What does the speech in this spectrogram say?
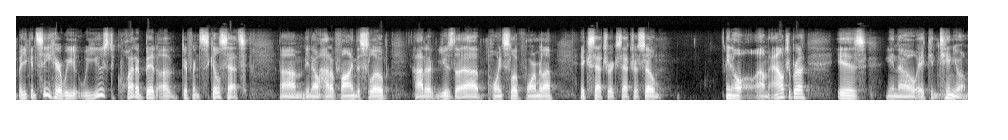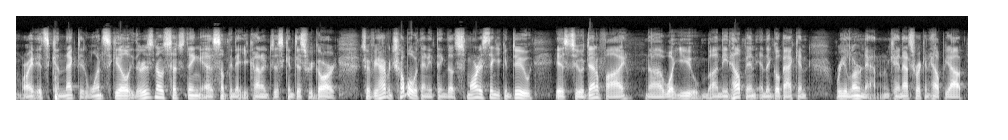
But you can see here we, we used quite a bit of different skill sets. Um, you know, how to find the slope, how to use the uh, point slope formula, etc., etc. So, you know, um, algebra is you know a continuum right it's connected one skill there is no such thing as something that you kind of just can disregard so if you're having trouble with anything the smartest thing you can do is to identify uh, what you uh, need help in and then go back and relearn that. Okay, and that's where I can help you out.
